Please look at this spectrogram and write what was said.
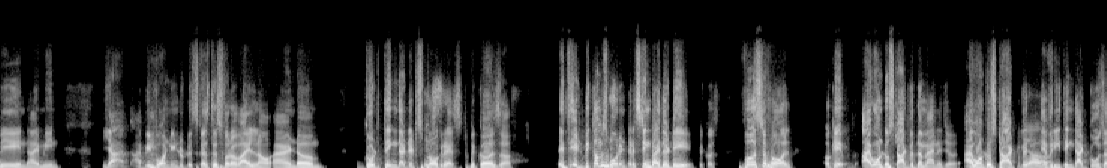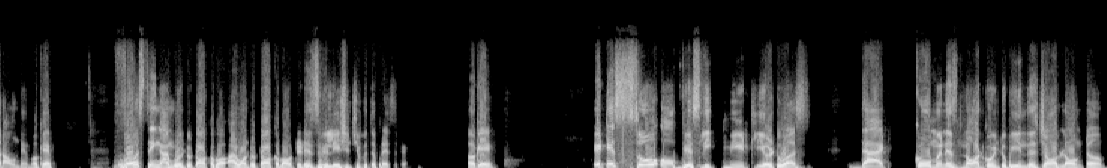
pain. I mean, yeah, I've- I've been wanting to discuss this for a while now, and um, good thing that it's, It's- progressed because uh, it it becomes more interesting by the day. Because first of all, okay, I want to start with the manager. I want to start with Yeah. everything that goes around him. Okay. First thing I'm going to talk about, I want to talk about it is relationship with the president. Okay. It is so obviously made clear to us that Koeman is not going to be in this job long term.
